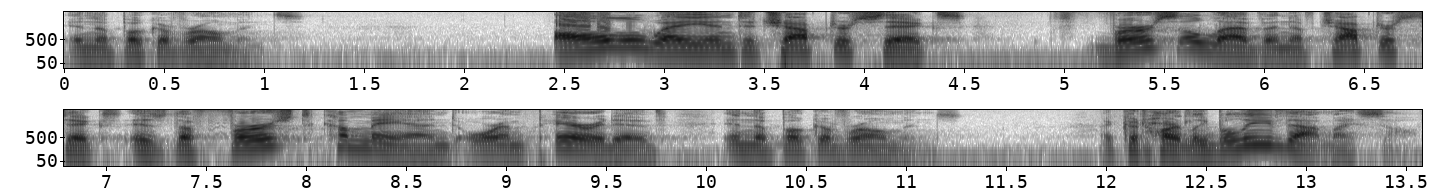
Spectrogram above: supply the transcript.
in the book of Romans. All the way into chapter 6, verse 11 of chapter 6 is the first command or imperative in the book of Romans. I could hardly believe that myself.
